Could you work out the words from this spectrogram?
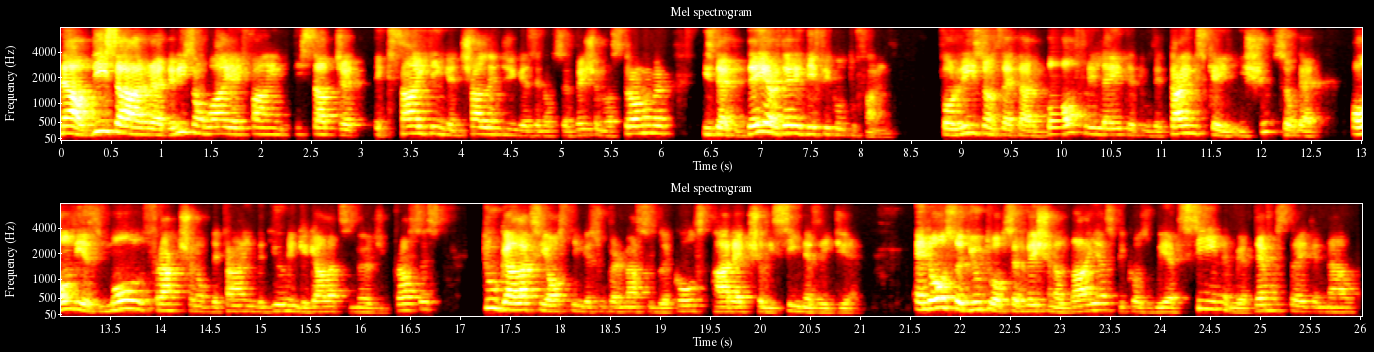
Now, these are uh, the reason why I find this subject exciting and challenging as an observational astronomer is that they are very difficult to find for reasons that are both related to the time scale issue, so that only a small fraction of the time during a galaxy merging process, two galaxy hosting a supermassive black holes are actually seen as AGN. And also due to observational bias, because we have seen and we have demonstrated now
